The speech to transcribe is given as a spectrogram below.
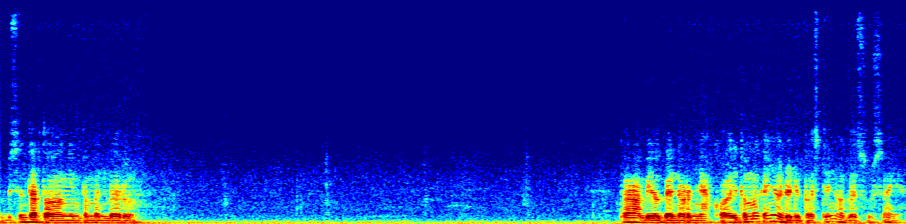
Habis ntar tolongin teman baru. Ntar ambil bannernya. Kalau itu mah kayaknya udah dipastiin agak susah ya.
